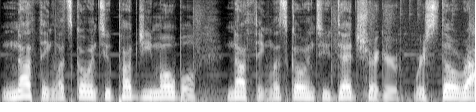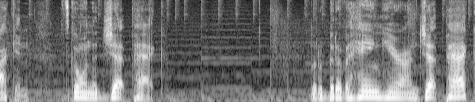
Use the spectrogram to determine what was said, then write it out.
nothing. Let's go into PUBG Mobile, nothing. Let's go into Dead Trigger. We're still rocking. Let's go into Jetpack. Little bit of a hang here on Jetpack.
